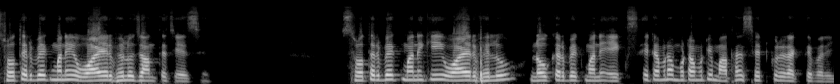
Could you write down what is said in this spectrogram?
স্রোতের বেগ মানে ওয়াই এর ভ্যালু জানতে চেয়েছে। স্রোতের বেগ মানে কি? ওয়াই ভ্যালু নৌকার বেগ মানে এক্স এটা আমরা মোটামুটি মাথায় সেট করে রাখতে পারি।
